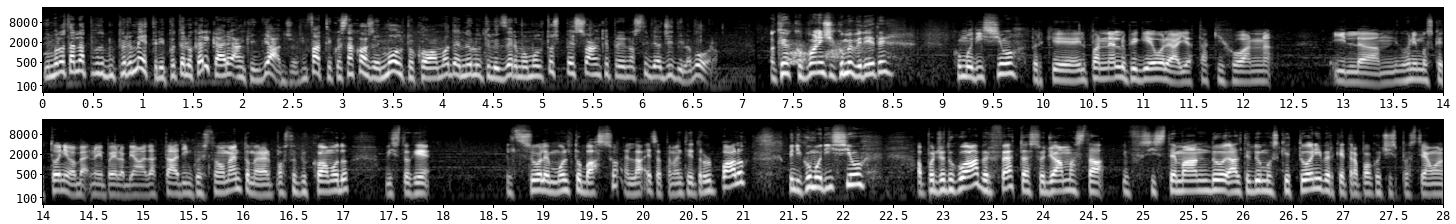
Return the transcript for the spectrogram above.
in modo tale da permettere di poterlo caricare anche in viaggio. Infatti questa cosa è molto comoda e noi lo utilizzeremo molto spesso anche per i nostri viaggi di lavoro. Ok, accoponici come vedete, comodissimo perché il pannello pieghevole ha gli attacchi con, il, um, con i moschettoni, vabbè noi poi l'abbiamo adattati in questo momento ma era il posto più comodo visto che il sole è molto basso, è là esattamente dietro il palo, quindi comodissimo appoggiato qua, perfetto, adesso Giamma sta sistemando altri due moschettoni perché tra poco ci spostiamo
